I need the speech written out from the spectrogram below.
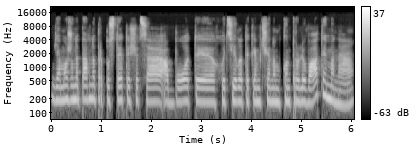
Я можу напевно припустити, що це або ти хотіла таким чином контролювати мене,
